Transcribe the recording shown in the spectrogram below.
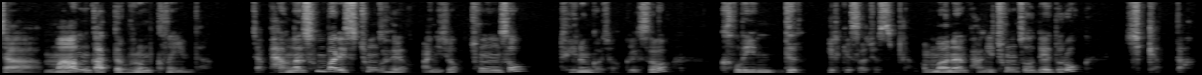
자, mom got the room cleaned. 자, 방은 손발에서 청소해요? 아니죠? 청소되는 거죠. 그래서 cleaned 이렇게 써줬습니다. 엄마는 방이 청소되도록 시켰다.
